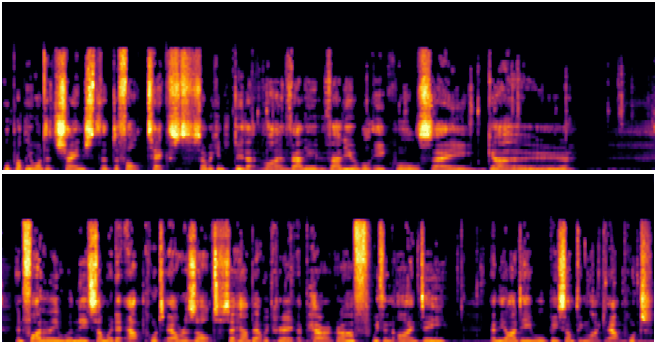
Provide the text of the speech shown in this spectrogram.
We'll probably want to change the default text, so we can do that via value. Value will equal, say, go. And finally, we'll need somewhere to output our result. So how about we create a paragraph with an ID, and the ID will be something like output.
